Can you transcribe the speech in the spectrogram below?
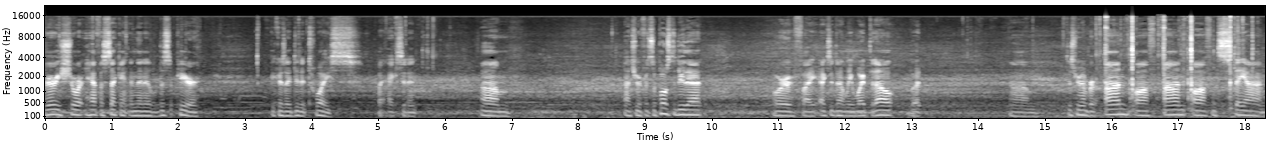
very short half a second, and then it'll disappear because I did it twice by accident. Um, not sure if it's supposed to do that or if I accidentally wiped it out, but um, just remember on, off, on, off, and stay on.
